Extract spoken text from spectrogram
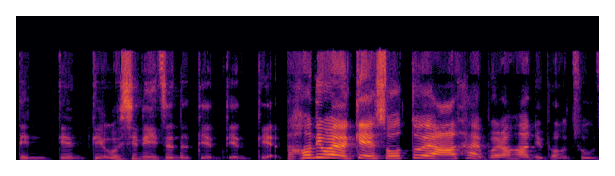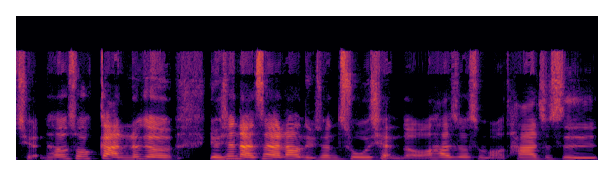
点点点，我心里真的点点点。然后另外一个 gay 说，对啊，他也不会让他女朋友出钱。他就说干那个有些男生还让女生出钱的哦。他说什么他就是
